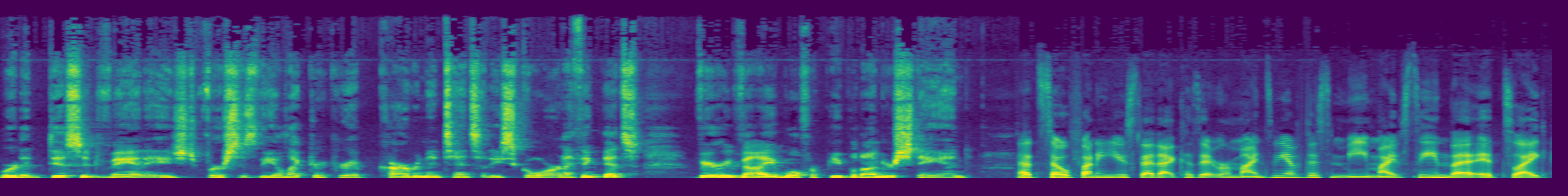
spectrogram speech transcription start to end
we're at a disadvantaged versus the electric grid carbon intensity score. And I think that's very valuable for people to understand. That's so funny you said that because it reminds me of this meme I've seen that it's like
